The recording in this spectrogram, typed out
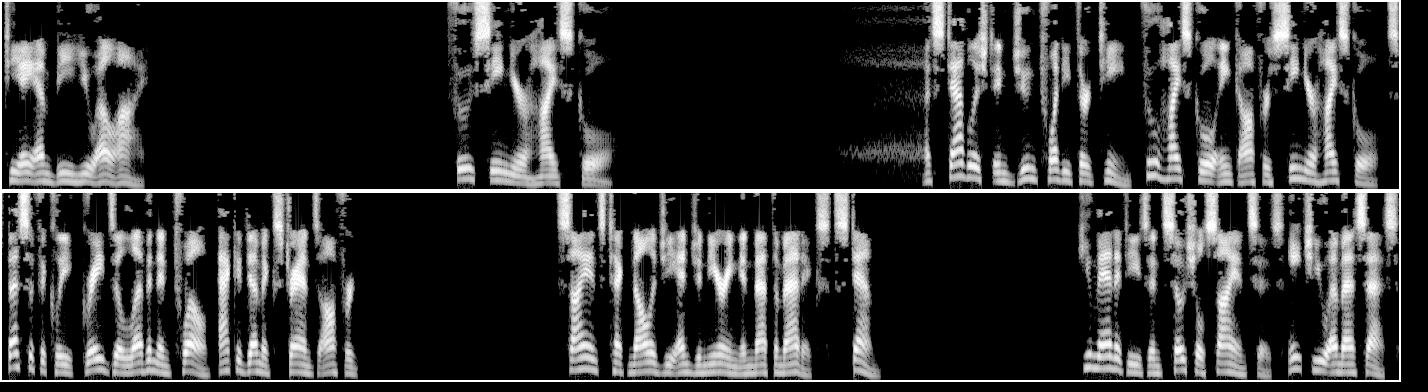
TAMBULI FU Senior High School Established in June 2013, Fu High School Inc. offers senior high school, specifically, grades 11 and 12, academic strands offered. Science Technology Engineering and Mathematics STEM. Humanities and Social Sciences HUMSS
